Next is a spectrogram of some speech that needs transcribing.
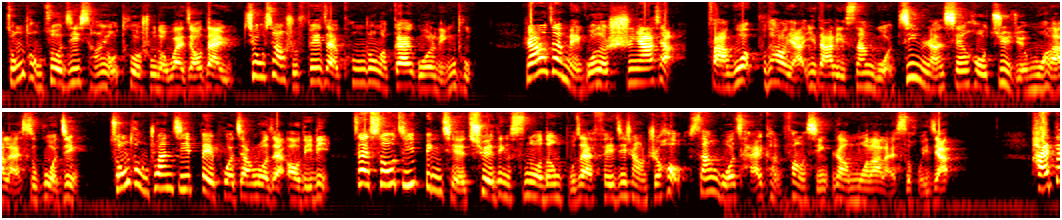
总统座机享有特殊的外交待遇，就像是飞在空中的该国领土。然而，在美国的施压下，法国、葡萄牙、意大利三国竟然先后拒绝莫拉莱斯过境，总统专机被迫降落在奥地利。在搜机并且确定斯诺登不在飞机上之后，三国才肯放行，让莫拉莱斯回家。还待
